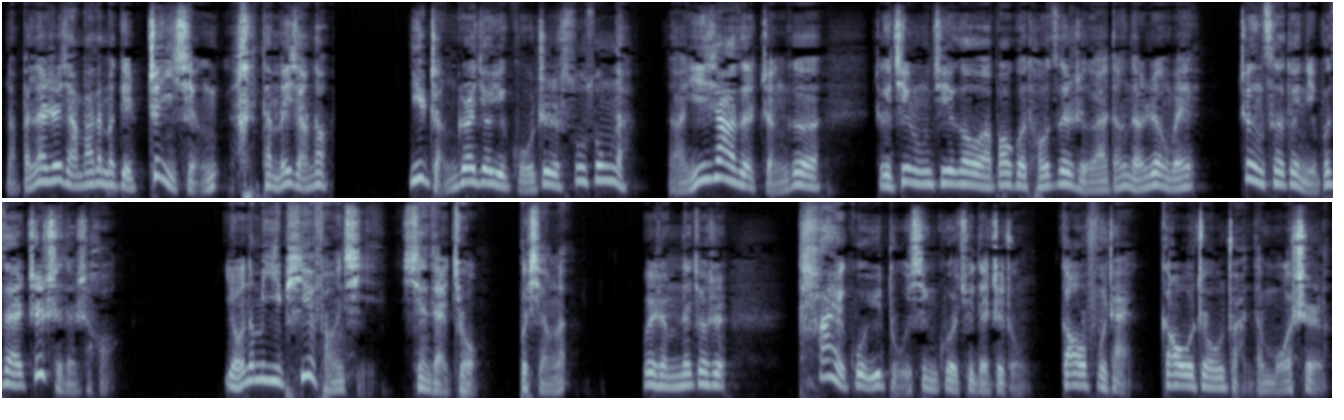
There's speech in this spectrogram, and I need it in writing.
那本来是想把他们给震醒，但没想到。你整个就一股质疏松啊啊！一下子整个这个金融机构啊，包括投资者啊等等，认为政策对你不再支持的时候，有那么一批房企现在就不行了。为什么呢？就是太过于笃信过去的这种高负债、高周转的模式了，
